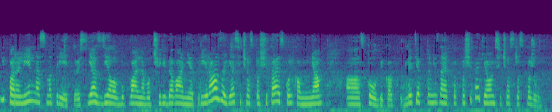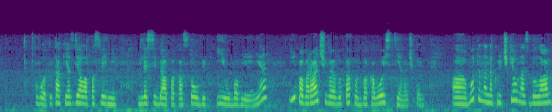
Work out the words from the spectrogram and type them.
и параллельно смотреть. То есть я сделав буквально вот чередование три раза, я сейчас посчитаю, сколько у меня а, столбиков. Для тех, кто не знает, как посчитать, я вам сейчас расскажу. Вот, итак, я сделала последний для себя пока столбик и убавление. И поворачивая вот так вот боковой стеночкой. А, вот она на крючке у нас была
